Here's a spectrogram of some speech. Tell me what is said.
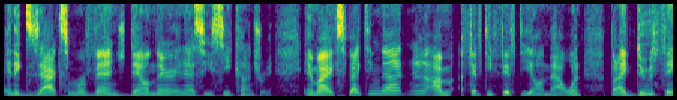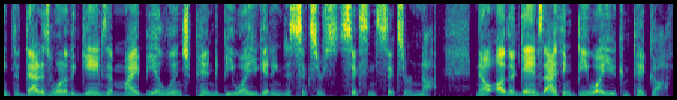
and exact some revenge down there in SEC country. Am I expecting that? Eh, I'm 50 50 on that one, but I do think that that is one of the games that might be a linchpin to BYU getting to six or six and six or not. Now, other games I think BYU can pick off.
